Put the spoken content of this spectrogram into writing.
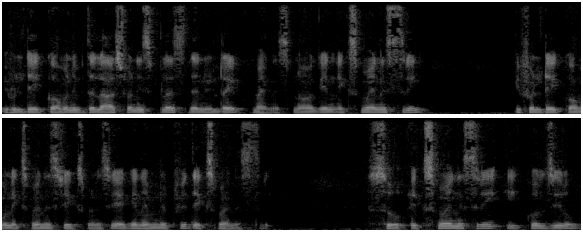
if we'll take common if the last one is plus then we'll write minus. Now again x minus 3 if we'll take common x minus 3 x minus 3 again I'm left with x minus 3 so x minus 3 equals 0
